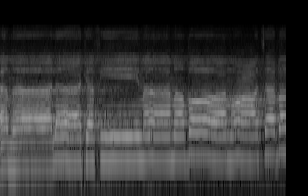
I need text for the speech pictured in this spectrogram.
أما لك فيما مضى معتبر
